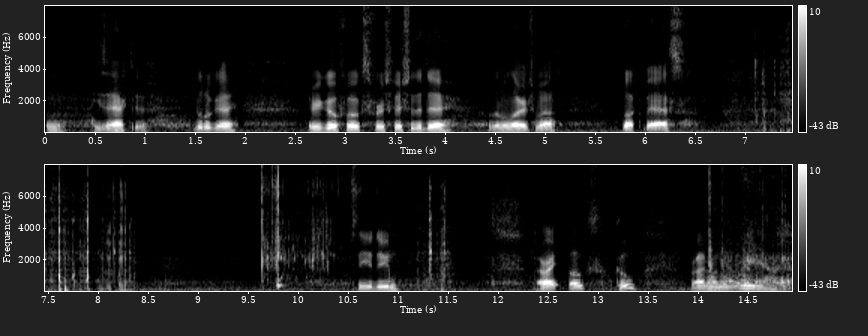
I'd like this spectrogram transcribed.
Oh, he's active. Little guy. There you go, folks. First fish of the day. A Little largemouth. Buck bass. See you, dude. All right, folks. Cool. Right on that laydown.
